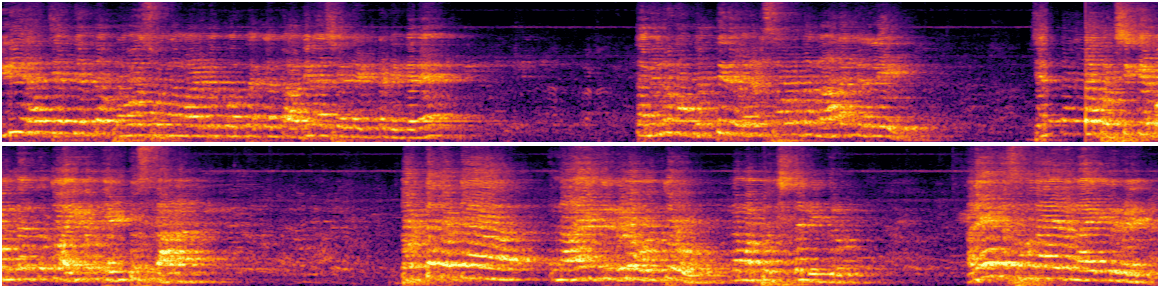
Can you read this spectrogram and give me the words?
ಇಡೀ ರಾಜ್ಯಾದ್ಯಂತ ಪ್ರವಾಸವನ್ನು ಅಂತಕ್ಕಂಥ ಅಭಿಲಾಷೆಯನ್ನ ಇಟ್ಕೊಂಡಿದ್ದೇನೆ. ತಮ್ಮೆಲ್ಲರಿಗೂ ಗೊತ್ತಿದೆ, ಎರಡ್ ಸಾವಿರದ ನಾಲ್ಕರಲ್ಲಿ ಜನತಾ ಪಕ್ಷಕ್ಕೆ ಬಂದಂತದ್ದು ಐವತ್ತೆಂಟು ಸ್ಥಾನ. ದೊಡ್ಡ ದೊಡ್ಡ ನಾಯಕರುಗಳು ಅವತ್ತು ನಮ್ಮ ಪಕ್ಷದಲ್ಲಿ ಇದ್ರು ಅನೇಕ ಸಮುದಾಯದ ನಾಯಕರುಗಳಿದ್ರು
